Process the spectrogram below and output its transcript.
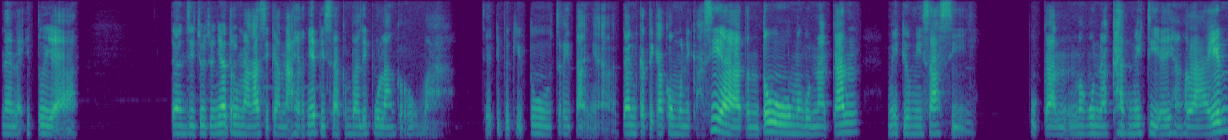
nenek itu ya. Dan si cucunya terima kasih karena akhirnya bisa kembali pulang ke rumah jadi begitu ceritanya. Dan ketika komunikasi ya tentu menggunakan mediumisasi. Bukan menggunakan media yang lain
